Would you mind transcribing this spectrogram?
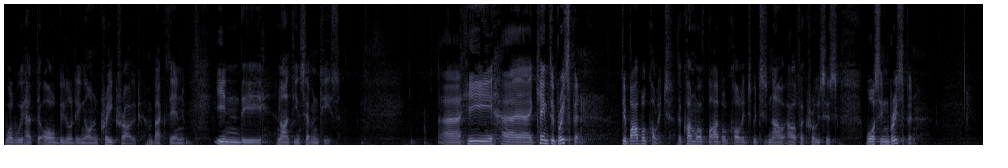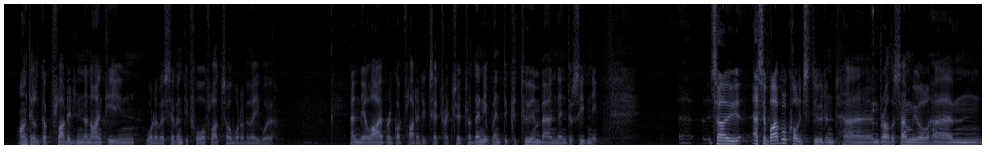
Well, we had the old building on Creek Road back then in the 1970s. Uh, he uh, came to Brisbane, to Bible College. The Commonwealth Bible College, which is now Alpha Crucis, was in Brisbane until it got flooded in the 19, whatever, 74 floods or whatever they were. And their library got flooded, etc., etc. Then it went to Katoomba and then to Sydney. Uh, so, as a Bible college student, um, Brother Samuel um,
